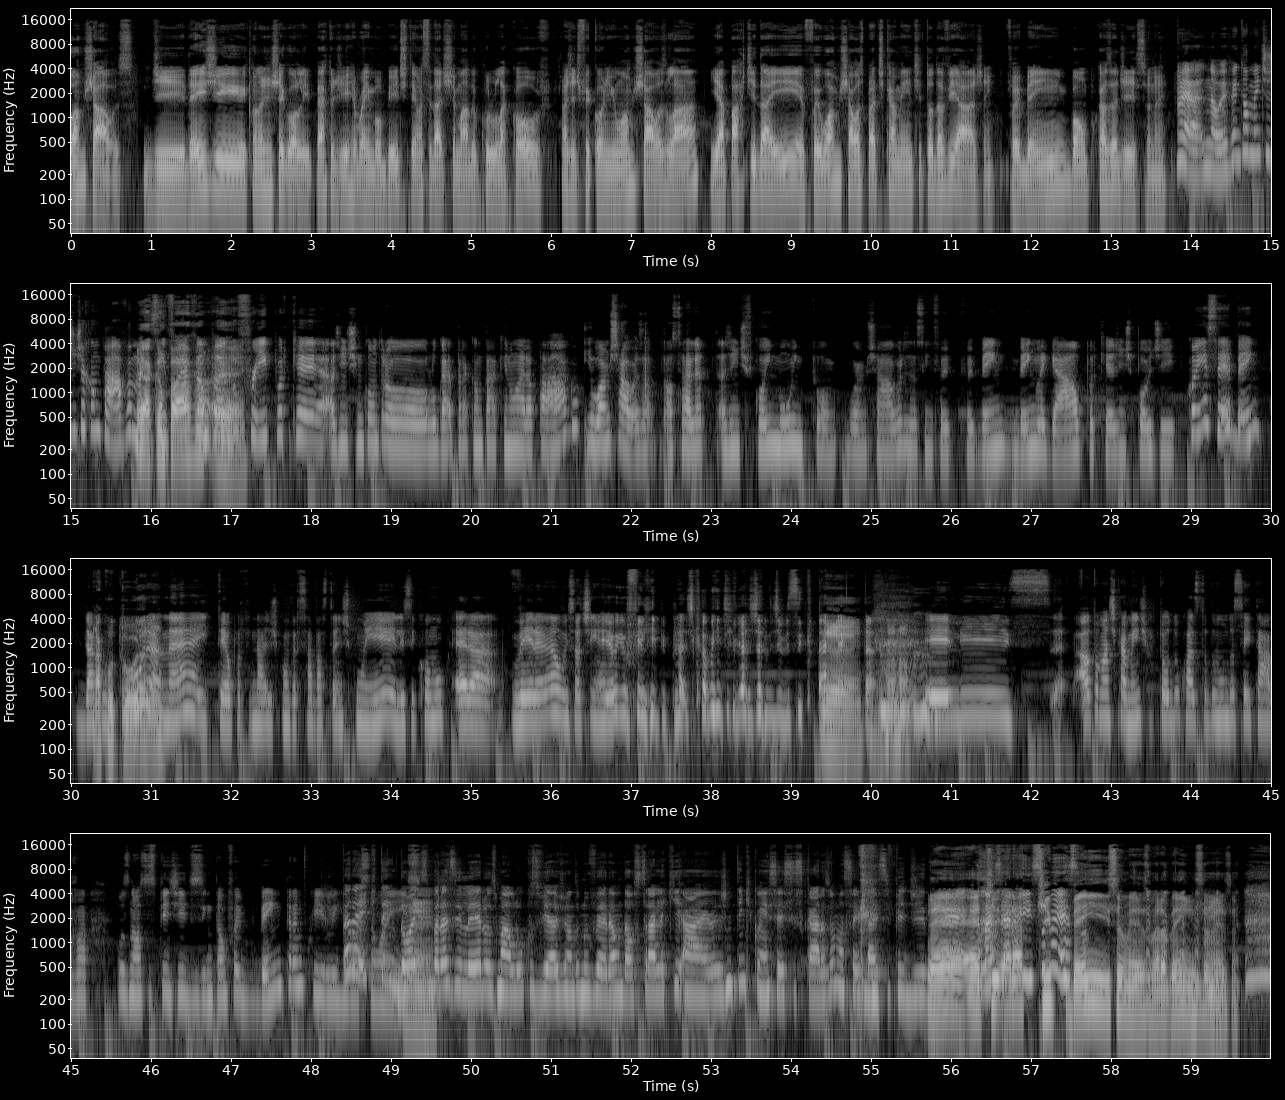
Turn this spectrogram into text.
warm showers. De, desde quando a gente chegou ali perto de Rainbow Beach, tem uma cidade chamada Kulula Cove. A gente ficou em um warm showers lá. E a partir daí foi warm showers praticamente toda a viagem. Foi bem bom por causa disso, né? É, não, eventualmente a gente acampava, mas É, assim, acampava, foi acampando é. free porque a gente encontrou lugar pra acampar que não era pago. E warm showers, a Austrália, a gente ficou em muito warm showers, assim, foi, foi bem, bem legal porque a gente pôde conhecer bem da cultura, cultura, né? né? E ter a oportunidade de conversar bastante com eles. E como era verão e só tinha eu e o Felipe praticamente viajando de bicicleta É. eles automaticamente todo quase todo mundo aceitava os nossos pedidos, então foi bem tranquilo Peraí, que tem isso. dois É. brasileiros malucos viajando no verão da Austrália que. Ah, a gente tem que conhecer esses caras, vamos aceitar esse pedido. É, é, mas era era isso tipo mesmo. bem isso mesmo, era bem isso mesmo.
